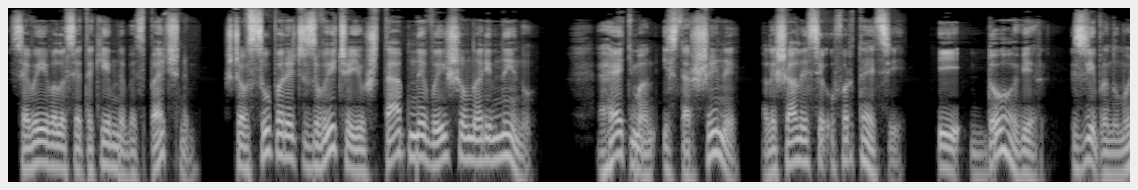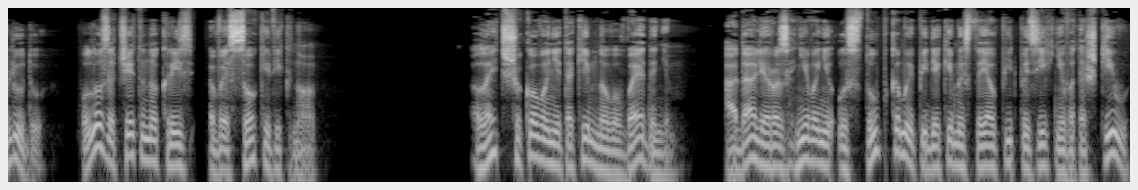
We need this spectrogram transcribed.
Це виявилося таким небезпечним, що всупереч звичаю штаб не вийшов на рівнину. Гетьман і старшини лишалися у фортеці, і договір, зібраному люду, було зачитано крізь високе вікно. Ледь шоковані таким нововведенням, а далі розгнівані уступками, під якими стояв підпис їхніх ватажків,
